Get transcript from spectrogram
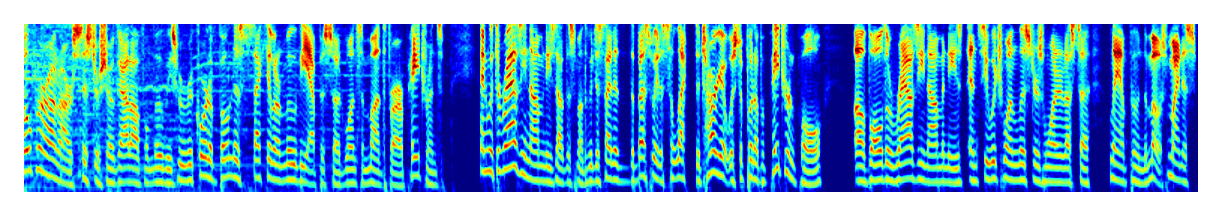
Over on our sister show, God Awful Movies, we record a bonus secular movie episode once a month for our patrons. And with the Razzie nominees out this month, we decided that the best way to select the target was to put up a patron poll of all the Razzie nominees and see which one listeners wanted us to lampoon the most, minus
